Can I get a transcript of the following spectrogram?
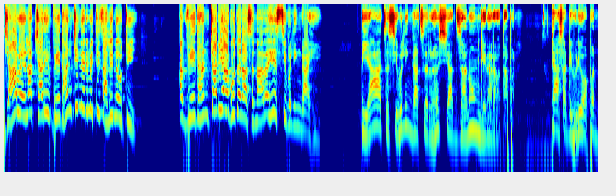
ज्या वेळेला चारी वेधांची निर्मिती झाली नव्हती त्या वेदांच्या बी अगोदर असणारं हे शिवलिंग आहे. याच शिवलिंगाचं रहस्य जाणून घेणार आहोत आपण. त्यासाठी व्हिडिओ आपण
